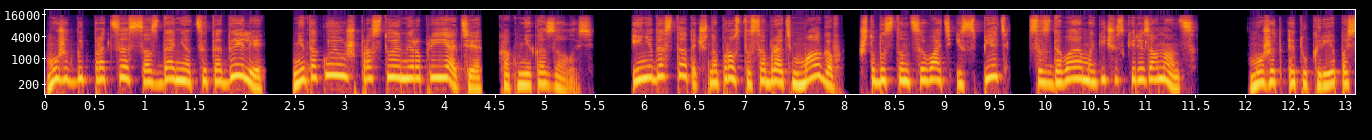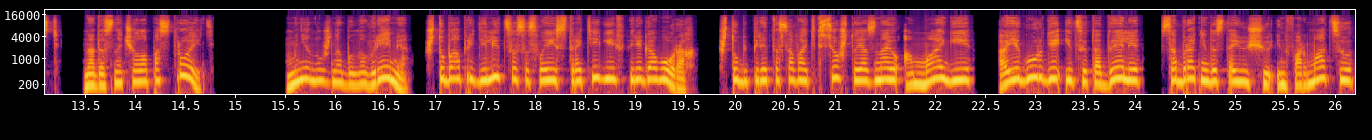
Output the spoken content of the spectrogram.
Может быть, процесс создания цитадели не такое уж простое мероприятие, как мне казалось. И недостаточно просто собрать магов, чтобы станцевать и спеть, создавая магический резонанс. Может, эту крепость надо сначала построить? Мне нужно было время, чтобы определиться со своей стратегией в переговорах, чтобы перетасовать все, что я знаю о магии, о Егурде и Цитадели, собрать недостающую информацию,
